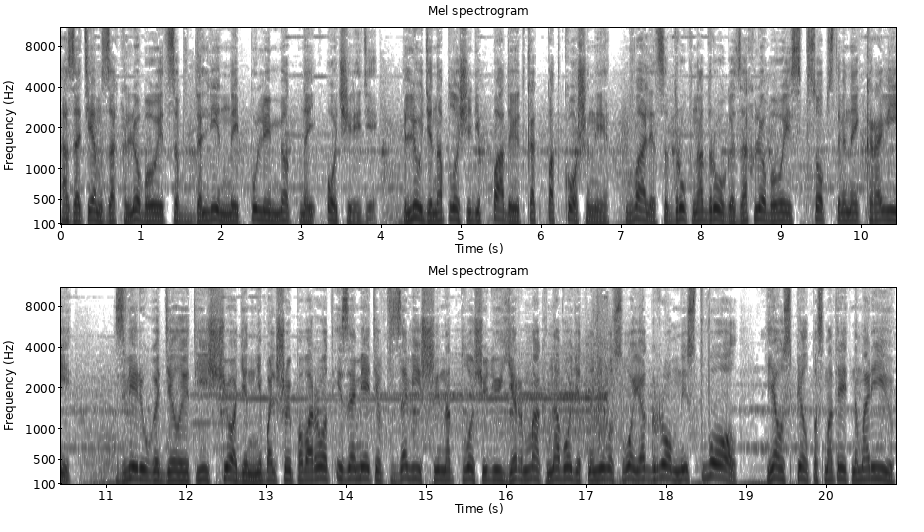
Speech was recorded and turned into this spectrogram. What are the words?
а затем захлебывается в длинной пулеметной очереди. Люди на площади падают, как подкошенные, валятся друг на друга, захлебываясь в собственной крови. Зверюга делает еще один небольшой поворот и, заметив зависший над площадью Ермак, наводит на него свой огромный ствол — я успел посмотреть на Марию,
